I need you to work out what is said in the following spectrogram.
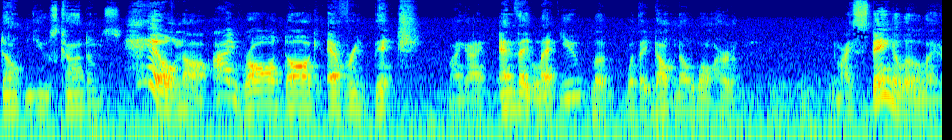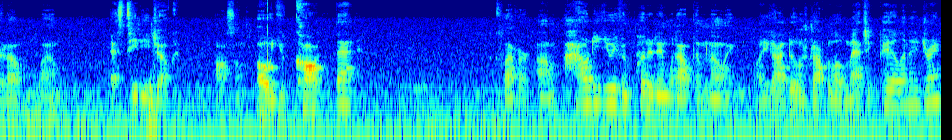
don't use condoms? Hell no. I raw dog every bitch, my guy. And they let you? Look, what they don't know won't hurt them. It might sting a little later, though. Well, STD joke. Awesome. Oh, you caught that? Clever. Um, how do you even put it in without them knowing? All you gotta do is drop a little magic pill in their drink.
